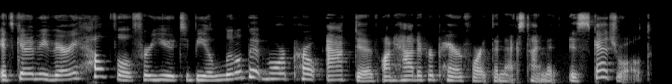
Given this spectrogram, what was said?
it's going to be very helpful for you to be a little bit more proactive on how to prepare for it the next time it is scheduled.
